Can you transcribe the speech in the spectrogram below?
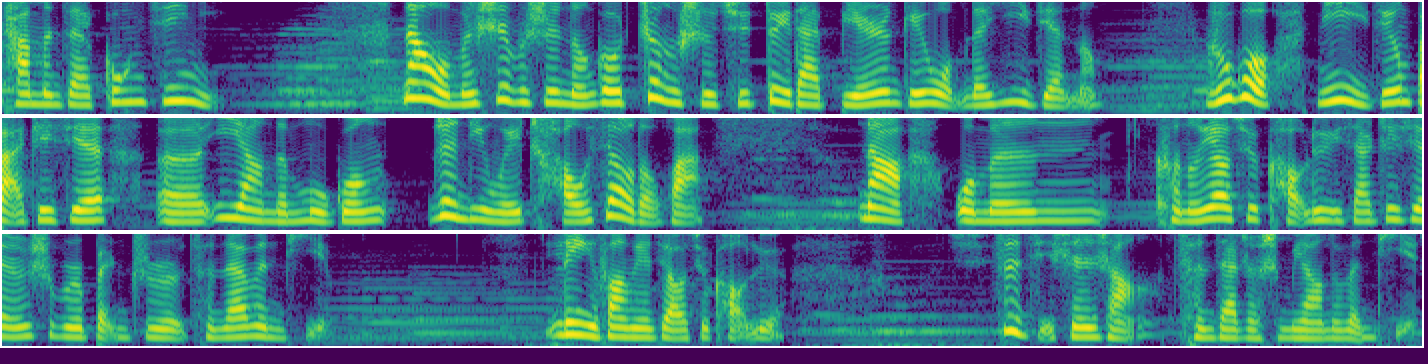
他们在攻击你。那我们是不是能够正式去对待别人给我们的意见呢？如果你已经把这些呃异样的目光认定为嘲笑的话，那我们可能要去考虑一下，这些人是不是本质存在问题。另一方面，就要去考虑自己身上存在着什么样的问题。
